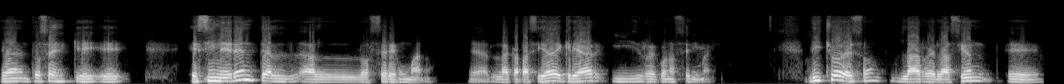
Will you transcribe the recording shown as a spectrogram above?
¿ya? Entonces, que eh, es inherente a los seres humanos, la capacidad de crear y reconocer imágenes. Dicho eso, la relación eh,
